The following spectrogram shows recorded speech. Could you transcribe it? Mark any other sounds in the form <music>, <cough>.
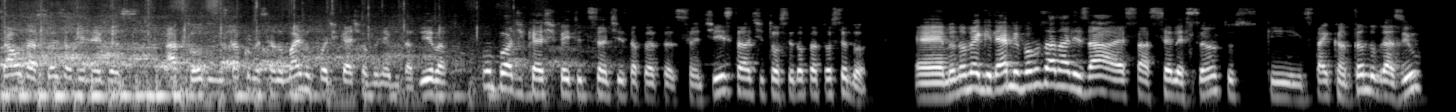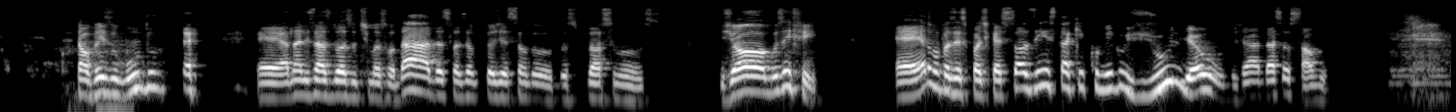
Saudações alvinegras a todos. Está começando mais um podcast Alvinegro da Vila, um podcast feito de Santista para Santista, de torcedor para torcedor. É, meu nome é Guilherme vamos analisar essa Sele Santos que está encantando o Brasil, talvez o mundo, <laughs> é, analisar as duas últimas rodadas, fazer uma projeção do, dos próximos jogos, enfim. É, eu não vou fazer esse podcast sozinho, está aqui comigo Julião, já dá seu salve.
